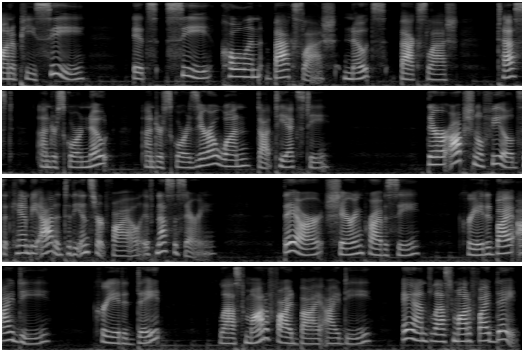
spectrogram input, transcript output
On a PC, it's C colon backslash notes backslash test underscore note underscore 01 dot txt. There are optional fields that can be added to the insert file if necessary. They are sharing privacy, created by ID, created date, last modified by ID, and last modified date.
